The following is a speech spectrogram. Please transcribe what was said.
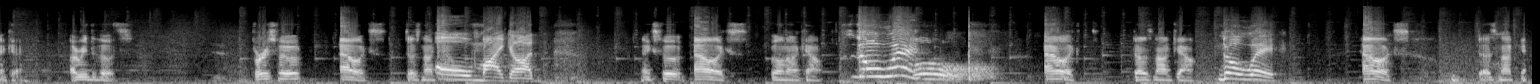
Okay, I'll read the votes. First vote, Alex does not count. Oh my god. Next vote, Alex will not count. No way! Oh. Alex does not count. No way! Alex does not count.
